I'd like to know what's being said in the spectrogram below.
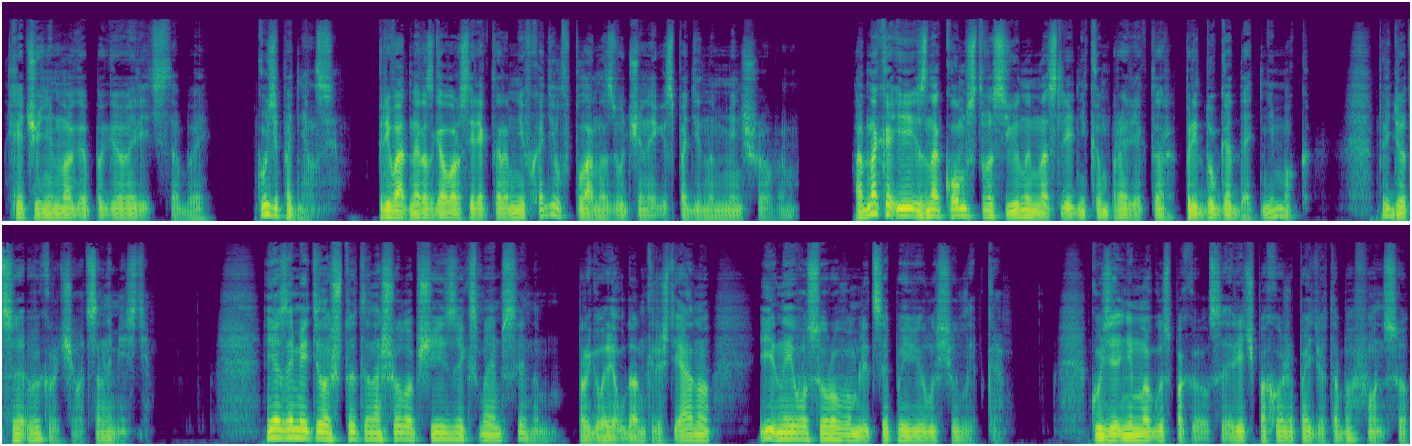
Хочу немного поговорить с тобой. Кузя поднялся. Приватный разговор с ректором не входил в план, озвученный господином Меньшовым. Однако и знакомство с юным наследником проректор предугадать не мог. Придется выкручиваться на месте. — Я заметил, что ты нашел общий язык с моим сыном, — проговорил Дан Криштиану, и на его суровом лице появилась улыбка. Кузя немного успокоился. Речь, похоже, пойдет об Афонсу.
